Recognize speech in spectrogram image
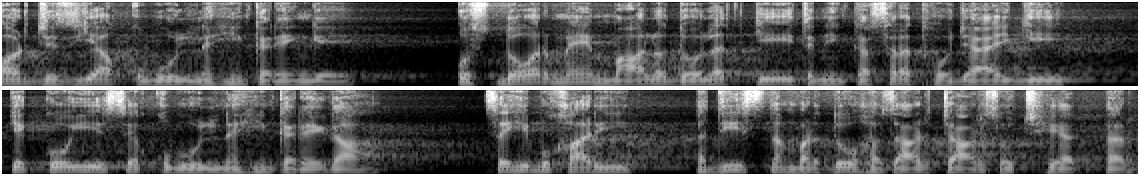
और जिजिया कबूल नहीं करेंगे। उस दौर में माल दौलत की इतनी कसरत हो जाएगी कि कोई इसे कबूल नहीं करेगा। सही बुखारी, हदीस नंबर दो हज़ार चार सौ छिहत्तर।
